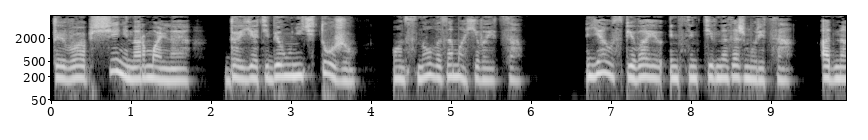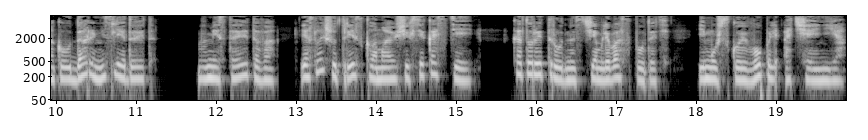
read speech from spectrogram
«Ты вообще ненормальная! Да я тебя уничтожу!» Он снова замахивается. Я успеваю инстинктивно зажмуриться, однако удара не следует. Вместо этого я слышу треск ломающихся костей, который трудно с чем-либо спутать, и мужской вопль отчаяния.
